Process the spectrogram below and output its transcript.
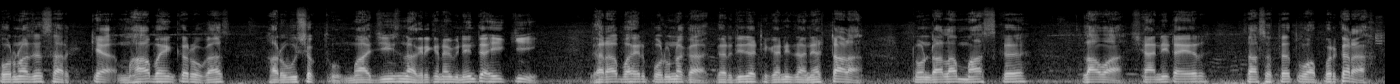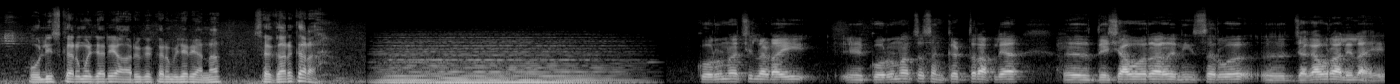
कोरोनाच्या सारख्या महाभयंकर रोगास हरवू शकतो. माझी नागरिकांना विनंती आहे की घराबाहेर पडू नका. गर्दीच्या ठिकाणी जाण्यास टाळा. तोंडाला मास्क लावा. सॅनिटायरचा सतत वापर करा. पोलीस कर्मचारी आरोग्य कर्मचारी यांना सहकार्य करा. कोरोनाची लढाई कोरोनाचं संकट तर आपल्या देशावर आणि सर्व जगावर आलेलं आहे.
